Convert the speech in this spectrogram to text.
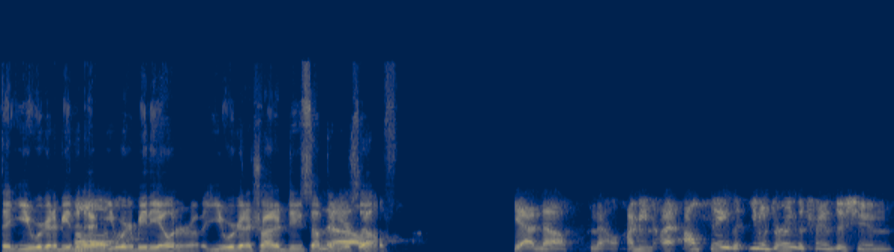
That you were going to be the Oh. you were going to be the owner of it. You were going to try to do something No. yourself. Yeah, no, no. I mean, I, I'll say that you know during the transition,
